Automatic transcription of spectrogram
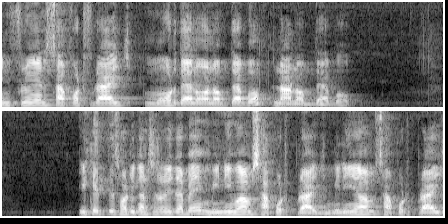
influence support price, more than one of the above, none of the above. এক্ষেত্রে সঠিক অ্যান্সার হয়ে যাবে, minimum support price. Minimum support price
